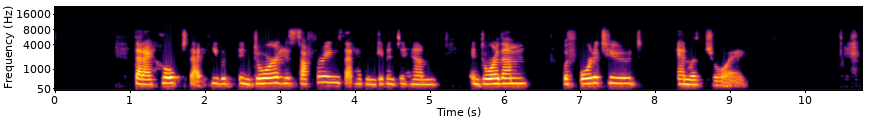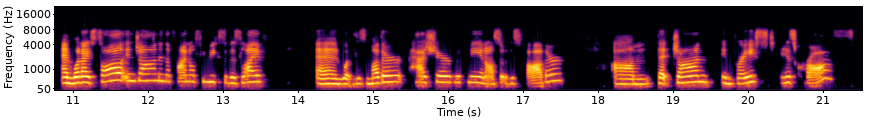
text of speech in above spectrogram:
that I hoped that he would endure his sufferings that had been given to him endure them with fortitude and with joy. And what I saw in John in the final few weeks of his life, and what his mother has shared with me, and also his father, um, that John embraced his cross.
